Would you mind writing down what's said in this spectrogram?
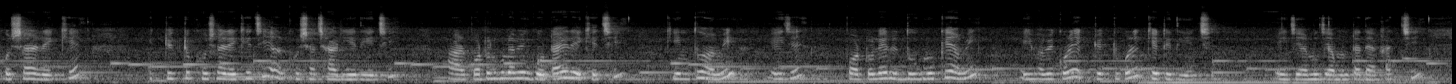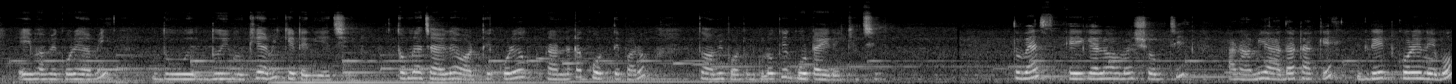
খোসা রেখে, একটু একটু খোসা রেখেছি আর খোসা ছাড়িয়ে দিয়েছি। আর পটলগুলো আমি গোটায় রেখেছি, কিন্তু আমি এই যে পটলের দুমুখে আমি এইভাবে করে একটু একটু করে কেটে দিয়েছি। এই যে আমি যেমনটা দেখাচ্ছি, এইভাবে করে আমি দু, দুই মুখে আমি কেটে দিয়েছি। তোমরা চাইলে অর্ধেক করেও রান্নাটা করতে পারো। তো আমি পটলগুলোকে গোটাই রেখেছি। তো ব্যাস, এই গেল আমার সবজি। আর আমি আদাটাকে গ্রেট করে নেব।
